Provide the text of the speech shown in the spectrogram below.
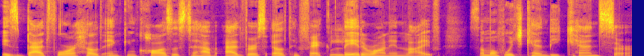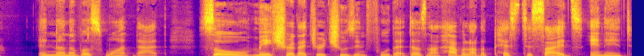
is bad for our health and can cause us to have adverse health effect later on in life, some of which can be cancer. And none of us want that. So make sure that you're choosing food that does not have a lot of pesticides in it,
